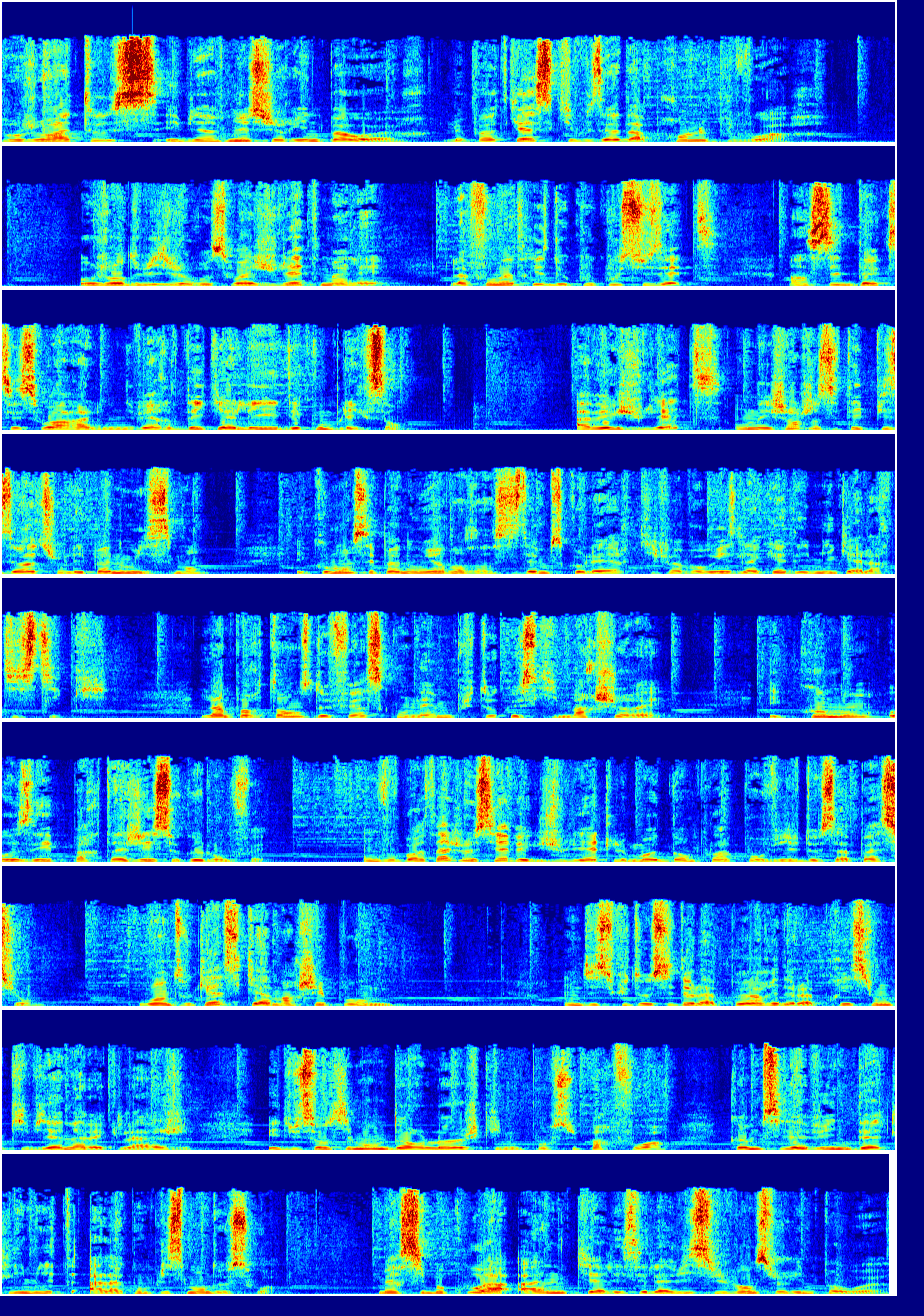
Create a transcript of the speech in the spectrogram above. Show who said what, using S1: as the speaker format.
S1: Bonjour à tous et bienvenue sur In Power, le podcast qui vous aide à prendre le pouvoir. Aujourd'hui, je reçois Juliette Mallet, la fondatrice de Coucou Suzette, un site d'accessoires à l'univers décalé et décomplexant. Avec Juliette, on échange dans cet épisode sur l'épanouissement et comment s'épanouir dans un système scolaire qui favorise l'académique à l'artistique, l'importance de faire ce qu'on aime plutôt que ce qui marcherait, et comment oser partager ce que l'on fait. On vous partage aussi avec Juliette le mode d'emploi pour vivre de sa passion, ou en tout cas ce qui a marché pour nous. On discute aussi de la peur et de la pression qui viennent avec l'âge, et du sentiment d'horloge qui nous poursuit parfois, comme s'il avait une date limite à l'accomplissement de soi. Merci beaucoup à Anne qui a laissé l'avis suivant sur InPower.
